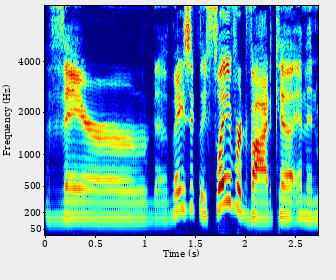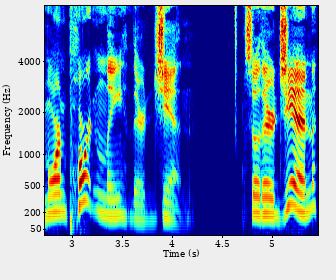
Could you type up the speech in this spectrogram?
their uh, basically flavored vodka, and then more importantly, their gin. So their gin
